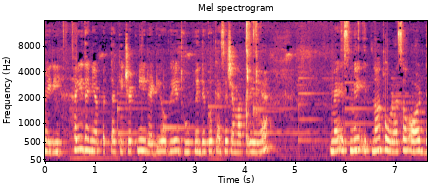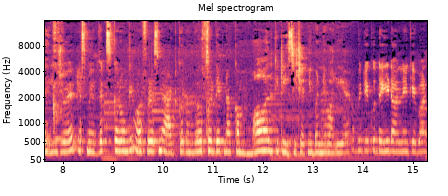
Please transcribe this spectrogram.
मेरी हरी धनिया पत्ता की चटनी रेडी हो गई। धूप में देखो कैसे चमक रही है। मैं इसमें इतना थोड़ा सा और दही जो है, इसमें विक्स करूँगी और फिर इसमें ऐड करूँगी और फिर देखना कमाल की टेस्टी चटनी बनने वाली है। अभी देखो दही डालने के बाद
